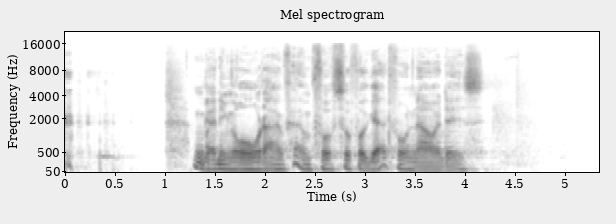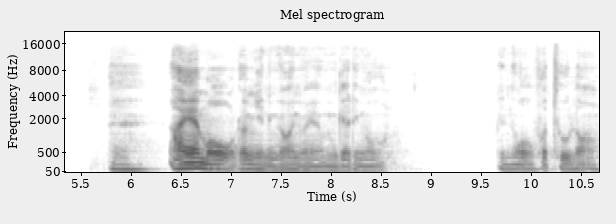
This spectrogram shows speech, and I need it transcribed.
I'm getting old. I'm so forgetful nowadays. Uh, I am old. I mean, I'm getting old. Been old for too long.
